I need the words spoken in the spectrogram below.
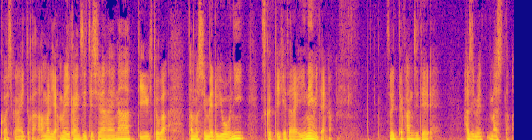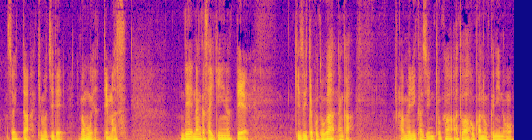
詳しくないとか、あまりアメリカについて知らないなっていう人が楽しめるように作っていけたらいいね、みたいな。そういった感じで始めました。そういった気持ちで今もやっています。で、なんか最近になって気づいたことが、なんかアメリカ人とか、あとは他の国の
